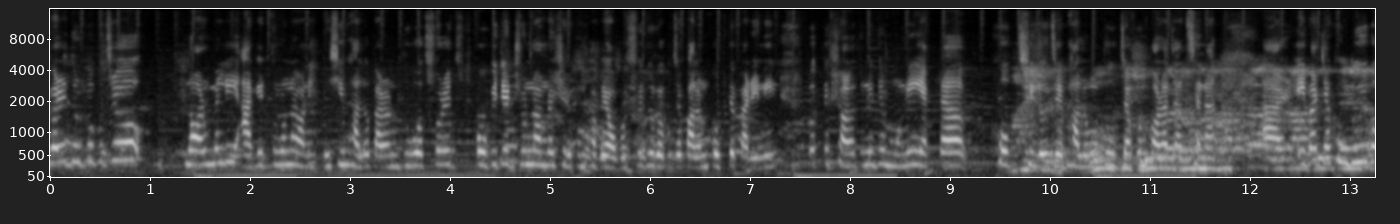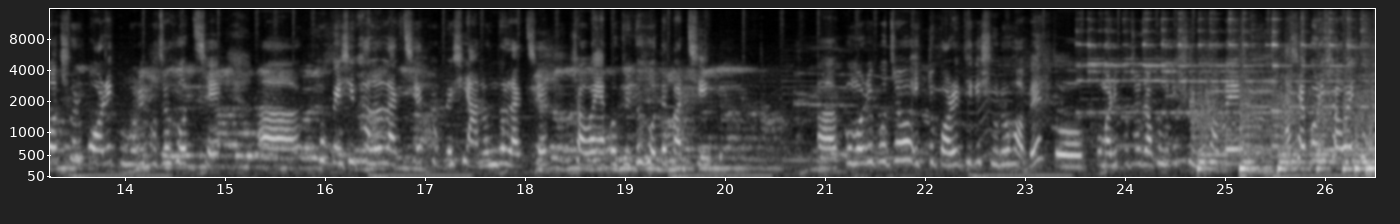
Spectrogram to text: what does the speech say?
এবারে দুর্গাপুজো নর্মালি আগের তুলনায় অনেক বেশি ভালো, কারণ দু বছরের কোভিডের জন্য আমরা সেরকম ভাবে অবশ্যই দুর্গাপুজো পালন করতে পারিনি। প্রত্যেক সনাতনীদের মনেই একটা ক্ষোভ ছিল যে ভালো মতো উদযাপন করা যাচ্ছে না। আর এবার যখন দুই বছর পরে কুমারী পুজো হচ্ছে খুব বেশি ভালো লাগছে, খুব বেশি আনন্দ লাগছে, সবাই একত্রিত হতে পারছি। কুমারী পুজো একটু পরের থেকে শুরু হবে। তো কুমারী পুজো যখন থেকে শুরু হবে, আশা করি সবাই খুব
